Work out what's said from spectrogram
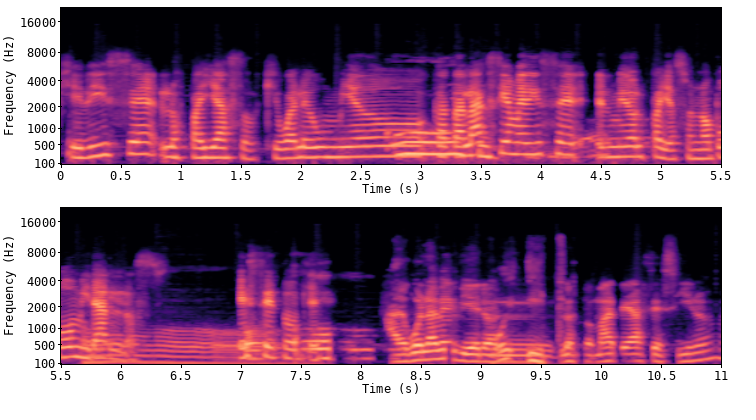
Que dice los payasos, que igual es un miedo. Catalaxia me dice el miedo a los payasos, no puedo mirarlos. Oh. Ese toque. ¿Alguna vez vieron los tomates asesinos?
